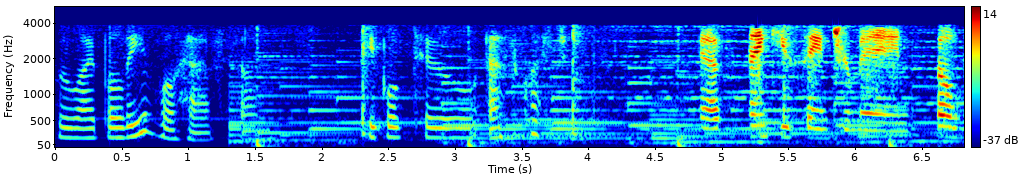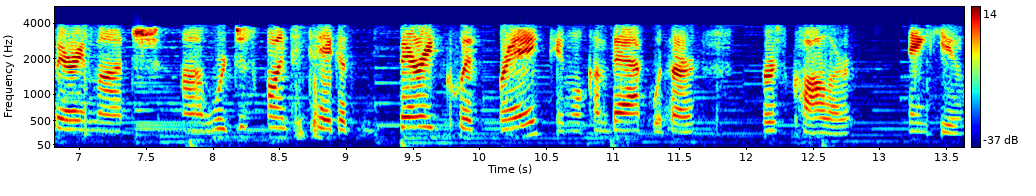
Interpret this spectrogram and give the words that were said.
who I believe will have some people to ask questions. Yes, thank you, Saint Germain, so very much. Uh, we're just going to take a very quick break, and we'll come back with our first caller. Thank you.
